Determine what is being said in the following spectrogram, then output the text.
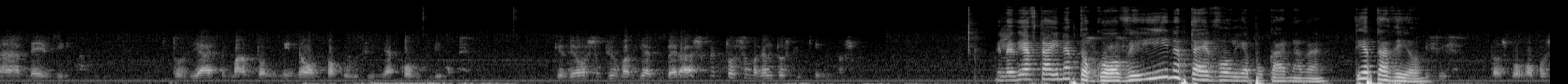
να ανέβει στο διάστημα των μηνών που ακολουθεί μια COVID Και δε όσο πιο βαριά την περάσουμε, τόσο μεγαλύτερος και κίνδυνος. Δηλαδή αυτά είναι από τον COVID ή είναι από τα εμβόλια που κάναμε; Τι από τα δύο; Επίσης, θα σου πω, όπως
